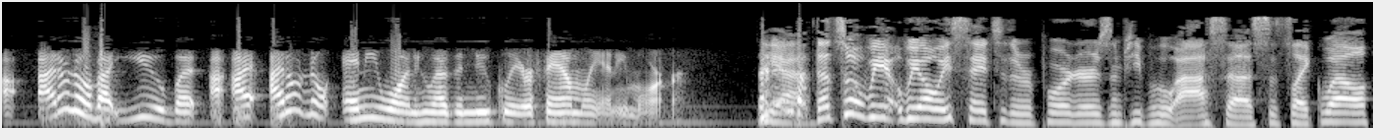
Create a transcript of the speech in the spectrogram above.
I don't know about you, but I, I don't know anyone who has a nuclear family anymore. Yeah, that's what we we always say to the reporters and people who ask us. It's like, well,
